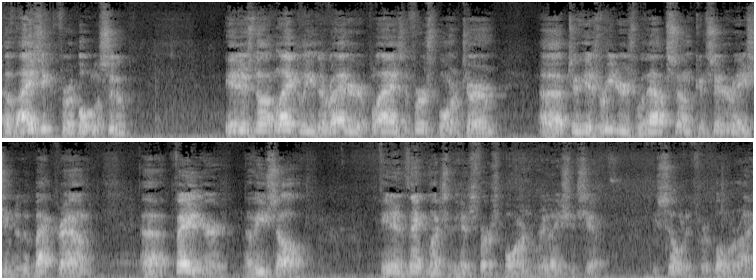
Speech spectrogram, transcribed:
of Isaac for a bowl of soup? It is not likely the writer applies the firstborn term uh, to his readers without some consideration to the background uh, failure of Esau. He didn't think much of his firstborn relationship. He sold it for a bowl of rice,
